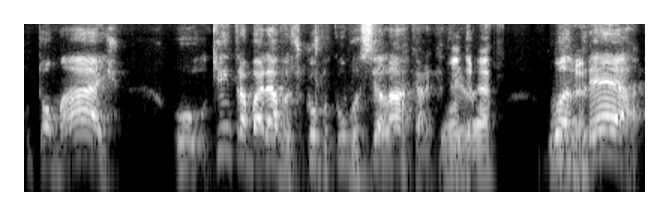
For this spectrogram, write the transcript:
o Tomás, o, quem trabalhava, desculpa, com você lá, cara. Que o André. O André.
